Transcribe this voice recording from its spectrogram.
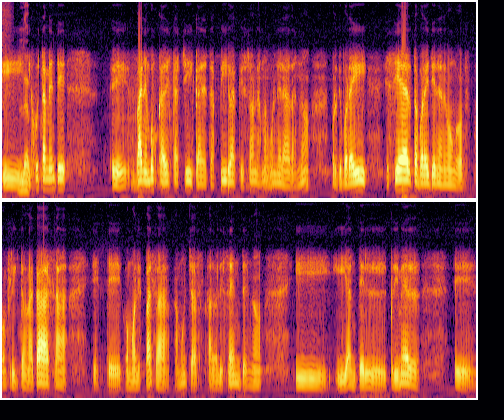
y, justamente eh, van en busca de estas chicas, de estas pibas que son las más vulneradas, ¿no? Porque por ahí es cierto, por ahí tienen algún conflicto en la casa, este, como les pasa a muchas adolescentes, ¿no? y, ante el primer eh,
